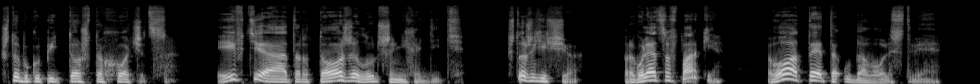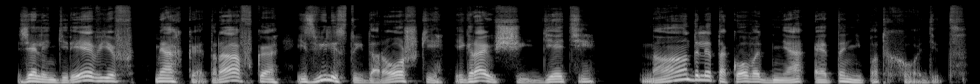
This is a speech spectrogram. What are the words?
чтобы купить то, что хочется. И в театр тоже лучше не ходить. Что же еще? Прогуляться в парке? Вот это удовольствие. Зелень деревьев, мягкая травка, извилистые дорожки, играющие дети. Но для такого дня это не подходит.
